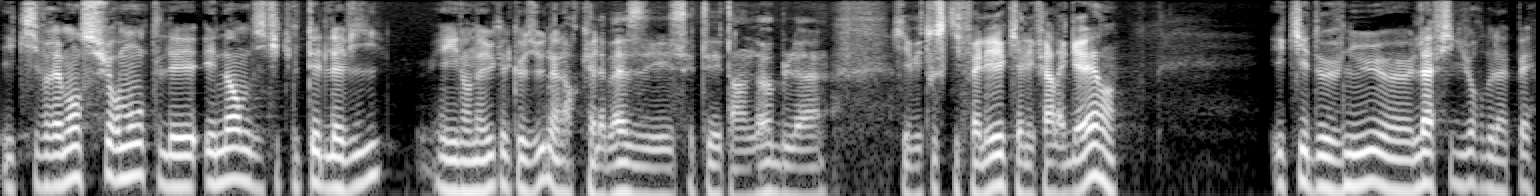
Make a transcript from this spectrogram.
et qui vraiment surmonte les énormes difficultés de la vie. Et il en a eu quelques-unes, alors qu'à la base, c'était un noble euh, qui avait tout ce qu'il fallait, qui allait faire la guerre, et qui est devenu euh, la figure de la paix.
